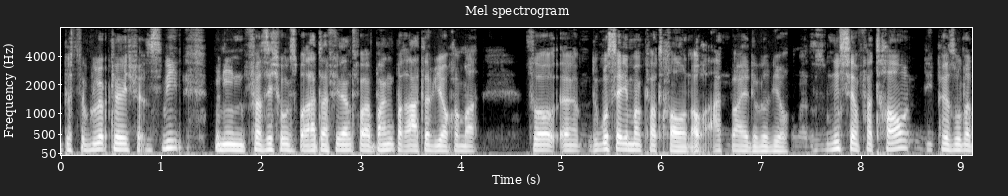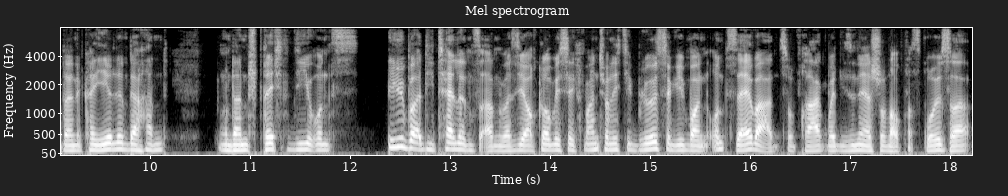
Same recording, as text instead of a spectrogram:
bist du glücklich? Wie, wenn du einen Versicherungsberater, Finanzberater, Bankberater, wie auch immer. So, ähm, du musst ja jemand vertrauen, auch Anwalt oder wie auch immer. Also, du musst ja vertrauen, die Person hat deine Karriere in der Hand und dann sprechen die uns über die Talents an, weil sie auch, glaube ich, sich manchmal nicht die Blöße geben wollen, uns selber anzufragen, weil die sind ja schon auch was größer.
